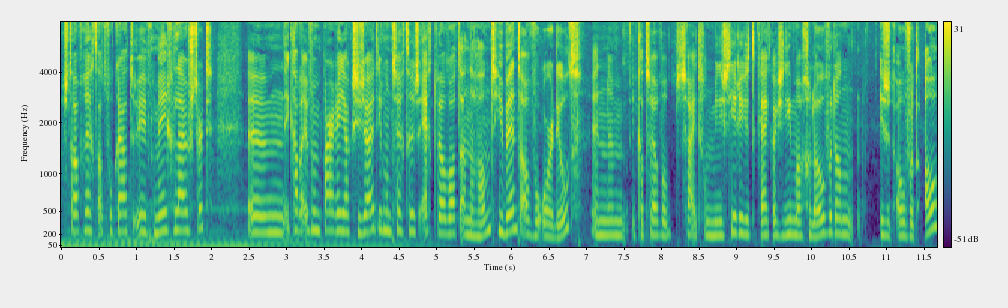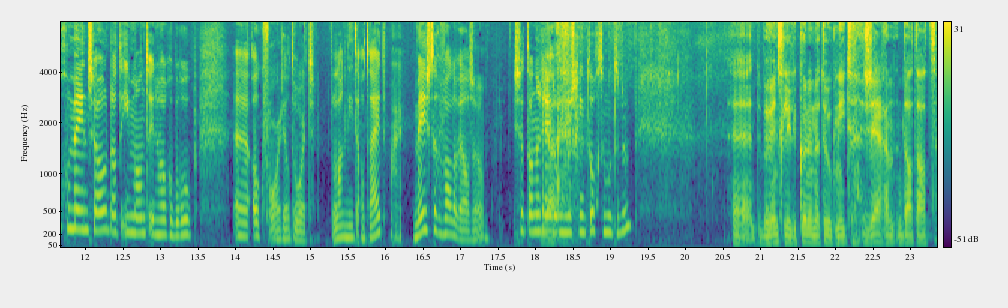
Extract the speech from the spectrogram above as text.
strafrechtadvocaat. U heeft meegeluisterd. Ehm, ik had even een paar reacties uit. Iemand zegt er is echt wel wat aan de hand. Je bent al veroordeeld. En ehm, ik had zelf op de site van het ministerie zitten kijken. Als je die mag geloven, dan is het over het algemeen zo... dat iemand in hoger beroep eh, ook veroordeeld wordt. Lang niet altijd, maar in de meeste gevallen wel zo. Is het dan een reden Ja. om misschien toch te moeten doen? De bewindslieden kunnen natuurlijk niet zeggen dat dat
